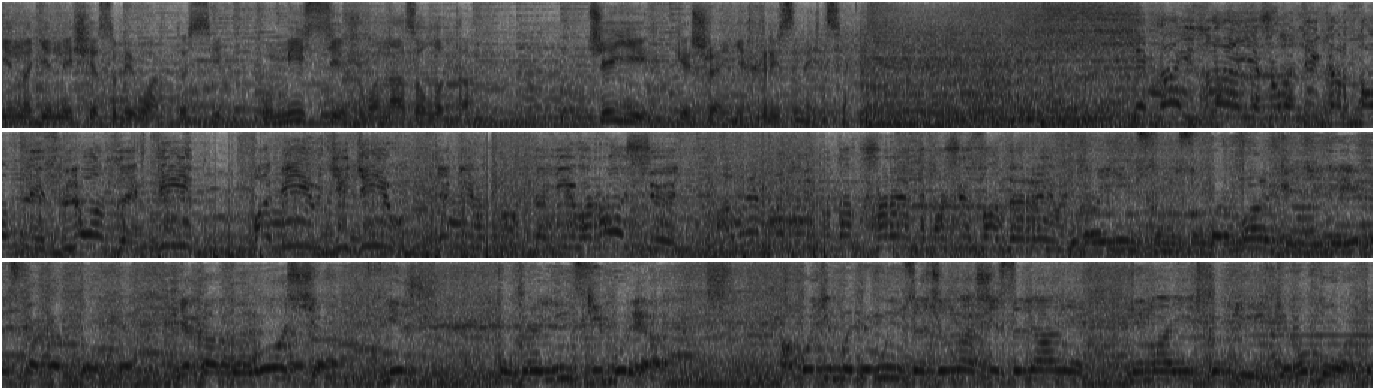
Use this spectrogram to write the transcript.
іноді нижче собі вартості. У місті ж вона золота. В чиїх кишенях різниця? Нехай знає, що в цій картоплі сльози, під, бабів, дідів, які її вирощують, а ви маленько там шарете по 600 гривень. В українському супермаркеті єгипетська картопля, яка дорожча, ніж український буряк. А потім ми дивуємося, що наші селяни не мають копійки, роботи.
